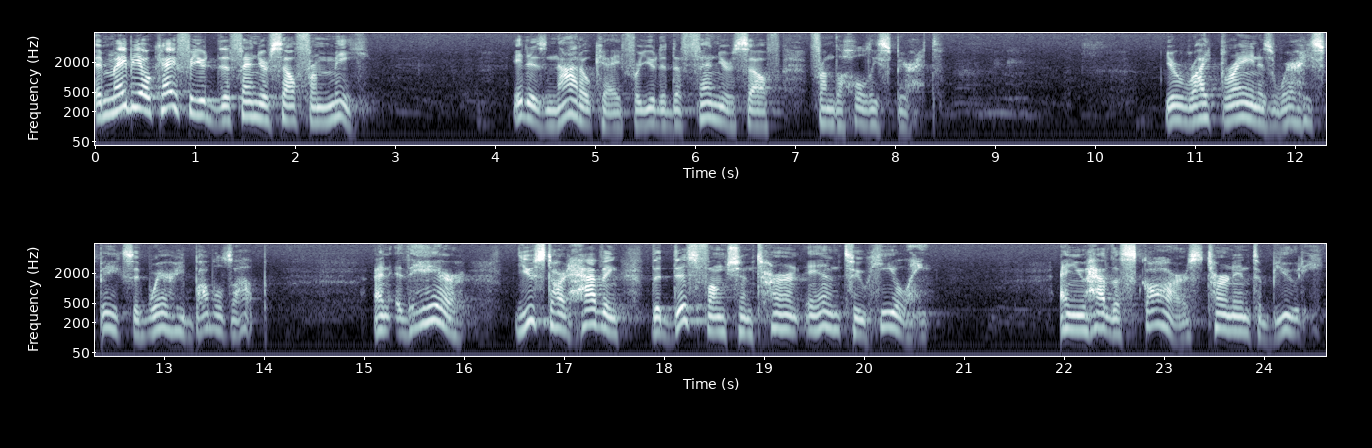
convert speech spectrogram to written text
It may be okay for you to defend yourself from me. It is not okay for you to defend yourself from the Holy Spirit. Your right brain is where he speaks and where he bubbles up. And there, you start having the dysfunction turn into healing. And you have the scars turn into beauty.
